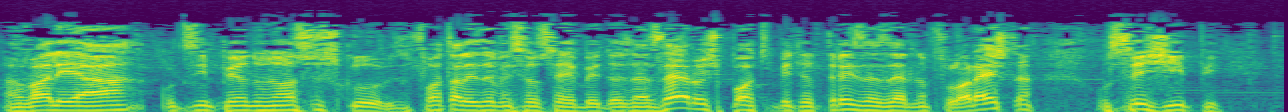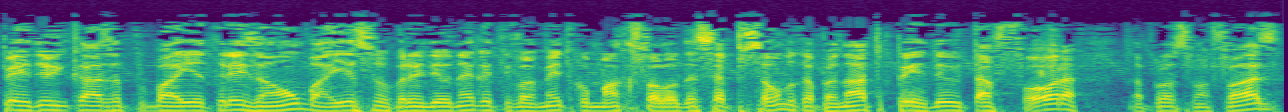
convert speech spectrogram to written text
avaliar o desempenho dos nossos clubes. O Fortaleza venceu o CRB 2x0, o Sport meteu 3x0 no Floresta, o Sergipe perdeu em casa pro Bahia 3x1, Bahia surpreendeu negativamente, como o Marcos falou, decepção do campeonato, perdeu e está fora da próxima fase.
